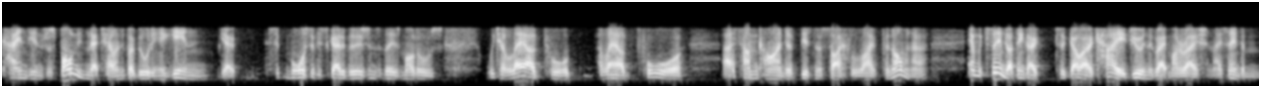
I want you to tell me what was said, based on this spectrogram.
Keynesians responding to that challenge by building again, you know, more sophisticated versions of these models, which allowed for allowed for uh, some kind of business cycle-like phenomena and which seemed, I think, to go okay during the Great Moderation. They seemed to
